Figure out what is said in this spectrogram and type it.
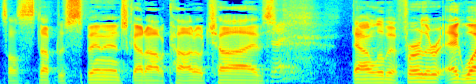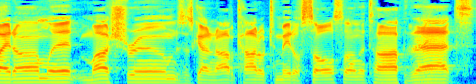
It's also stuffed with spinach, got avocado chives. Okay. Down a little bit further, egg white omelet, mushrooms. It's got an avocado tomato salsa on the top of that.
